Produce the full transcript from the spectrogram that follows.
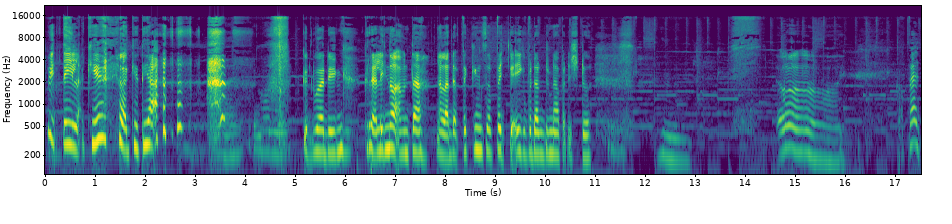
Piti lagi lagi dia. Good morning. Good morning. Kerelin no amta ngalada packing sepet ke i pedang duna pada situ. Hmm. Oh. Kapet.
